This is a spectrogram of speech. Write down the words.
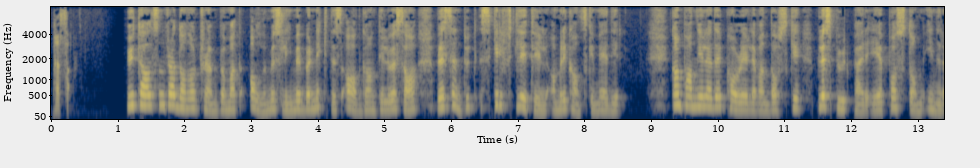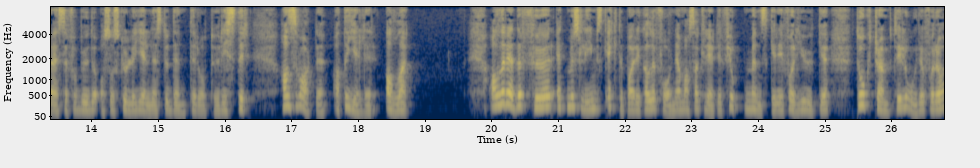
pressa. Uttalelsen fra Donald Trump om at alle muslimer bør nektes adgang til USA, ble sendt ut skriftlig til amerikanske medier. Kampanjeleder Corey Lewandowski ble spurt per e-post om innreiseforbudet også skulle gjelde studenter og turister. Han svarte at det gjelder alle. Allerede før et muslimsk ektepar i California massakrerte 14 mennesker i forrige uke, tok Trump til orde for å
